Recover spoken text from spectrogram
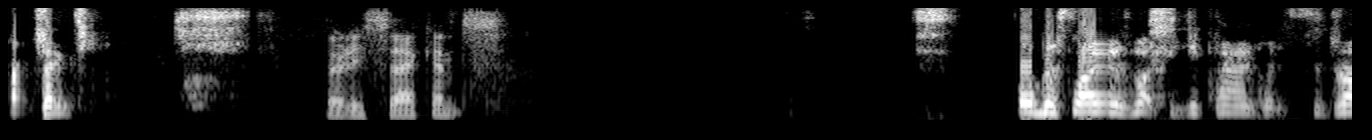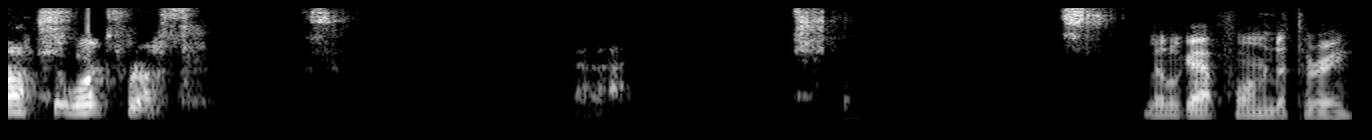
Perfect. 30 seconds. Hold this line as much as you can because it's the draft that works for us. Little gap forming to three.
